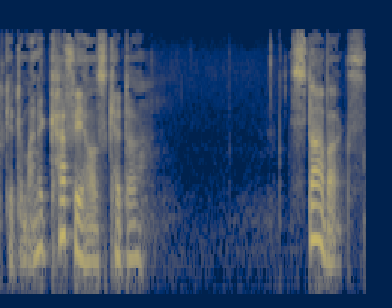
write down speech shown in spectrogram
Es geht um eine Kaffeehauskette. Starbucks.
